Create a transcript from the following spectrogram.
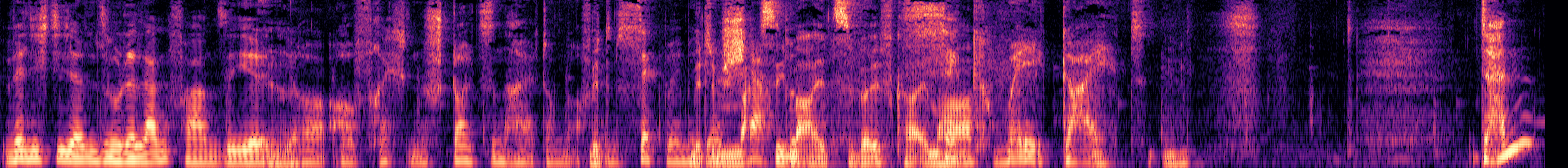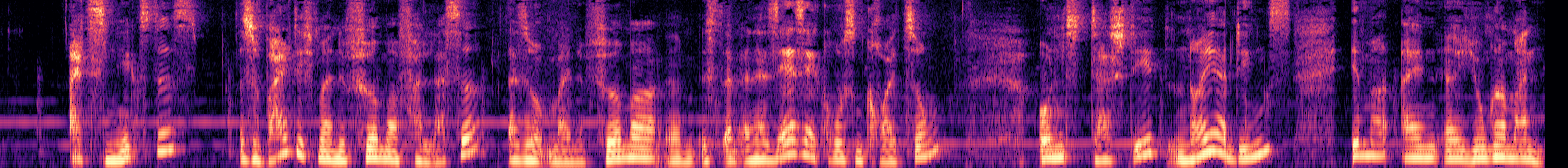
wenn ich die dann so da langfahren sehe in ihrer aufrechten, stolzen Haltung auf dem Segway mit, mit der Schärpe. maximal 12 km/h. Segway Guide. Dann als nächstes, sobald ich meine Firma verlasse, also meine Firma ähm, ist an einer sehr, sehr großen Kreuzung und da steht neuerdings immer ein äh, junger Mann.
